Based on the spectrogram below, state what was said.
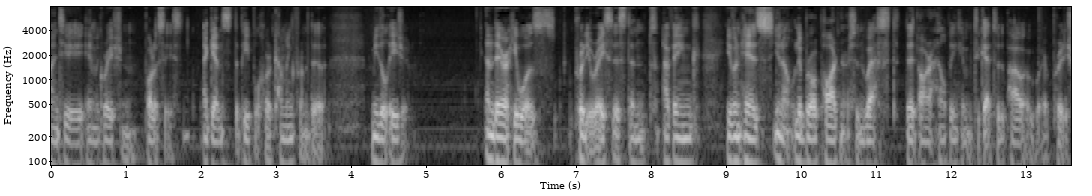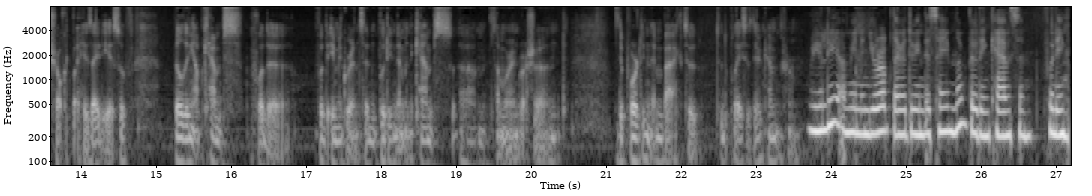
anti immigration policies against the people who are coming from the Middle Asia, and there he was pretty racist, and I think even his you know liberal partners in West that are helping him to get to the power were pretty shocked by his ideas of building up camps for the for the immigrants and putting them in the camps um, somewhere in Russia and deporting them back to to the places they're coming from. Really, I mean, in Europe they are doing the same, no, building camps and putting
